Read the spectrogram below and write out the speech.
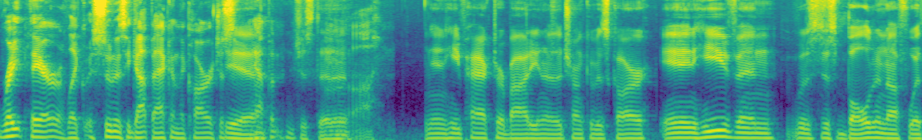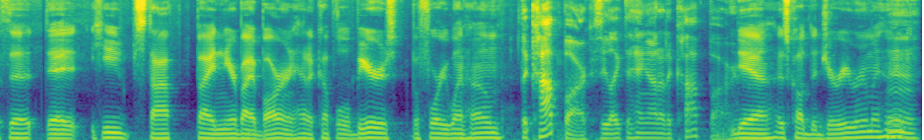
Right there, like as soon as he got back in the car, it just Yeah, happened. just did it. Ah. and he packed her body into the trunk of his car. And he even was just bold enough with it that he stopped by a nearby bar and had a couple of beers before he went home. The cop bar, because he liked to hang out at a cop bar. Yeah, it's called the jury room, I think.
